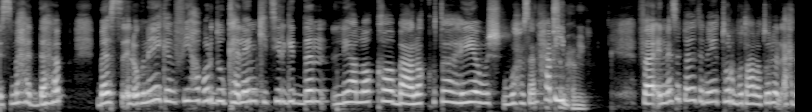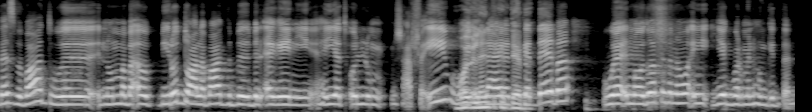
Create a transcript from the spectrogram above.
اسمها الدهب، بس الأغنية كان فيها برضه كلام كتير جدًا ليه علاقة بعلاقتها هي وحسام حسام حبيب. فالناس ابتدت إن هي تربط على طول الأحداث ببعض، وإن هم بقوا بيردّوا على بعض ب بالأغاني، هي تقول له مش عارفة إيه، وهو يقول لها. كدابة، والموضوع ابتدى إن هو إيه، يكبر منهم جدًا.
